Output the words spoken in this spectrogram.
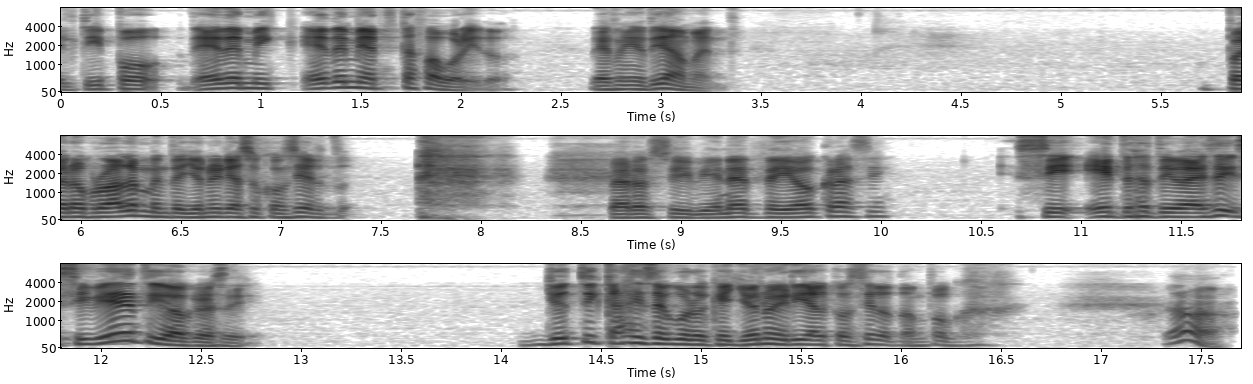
El tipo es de mi, es de mi artista favorito, definitivamente. Pero probablemente yo no iría a su concierto. Pero si viene Theocracy, Sí, entonces te iba a decir, si viene Theocracy, yo estoy casi seguro que yo no iría al concierto tampoco. ah,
